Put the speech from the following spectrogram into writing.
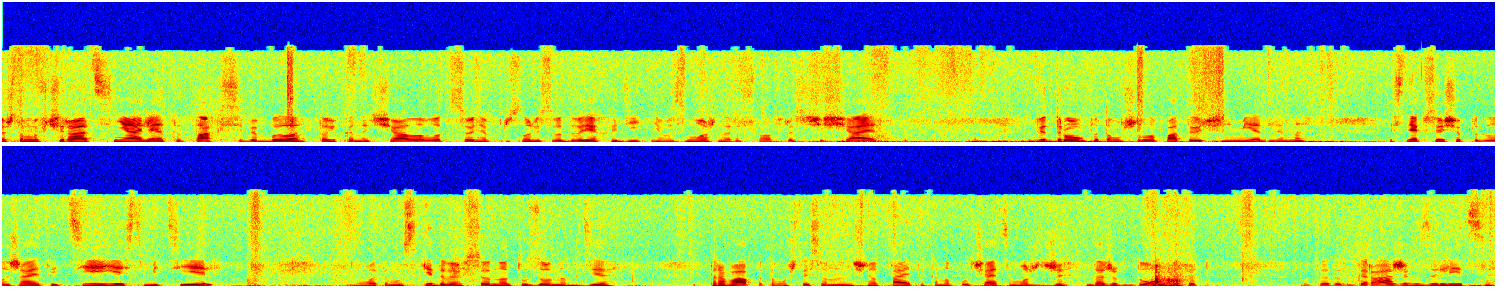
То, что мы вчера отсняли, это так себе было, только начало. Вот сегодня проснулись во дворе ходить невозможно, Ярослав расчищает ведром, потому что лопатой очень медленно. И снег все еще продолжает идти, есть метель. Вот, и мы скидываем все на ту зону, где трава, потому что если он начнет таять, так оно получается может же даже в дом вот этот, вот этот гаражик залиться.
